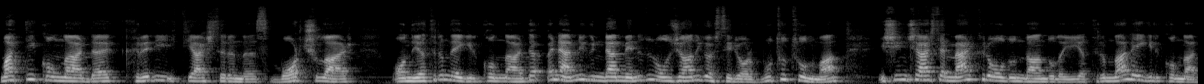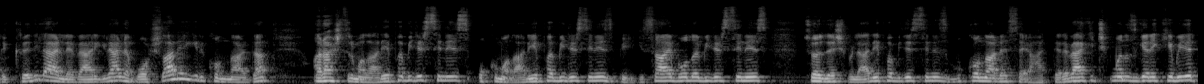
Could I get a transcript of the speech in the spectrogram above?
Maddi konularda kredi ihtiyaçlarınız, borçlar, onda yatırımla ilgili konularda önemli gündemlerinizin olacağını gösteriyor bu tutulma. İşin içerisinde Merkür olduğundan dolayı yatırımlarla ilgili konularda, kredilerle, vergilerle, borçlarla ilgili konularda araştırmalar yapabilirsiniz, okumalar yapabilirsiniz, bilgi sahibi olabilirsiniz, sözleşmeler yapabilirsiniz. Bu konularda seyahatlere belki çıkmanız gerekebilir.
